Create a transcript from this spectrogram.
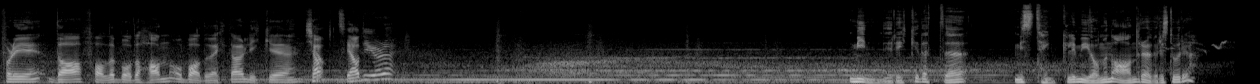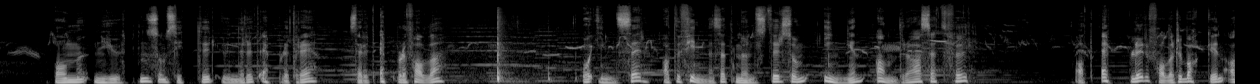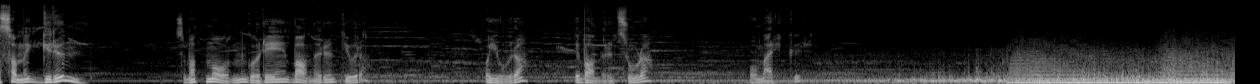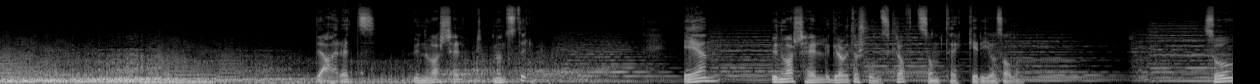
Fordi da faller både han og badevekta like kjapt. Ja, de gjør det. Minner ikke dette mistenkelig mye om en annen røverhistorie? Om Newton som sitter under et epletre, ser et eple falle, og innser at det finnes et mønster som ingen andre har sett før. At epler faller til bakken av samme grunn som at månen går i bane rundt jorda. Og jorda i bane rundt sola. Og Merkur. Det er et universelt mønster. En universell gravitasjonskraft som trekker i oss alle. Så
